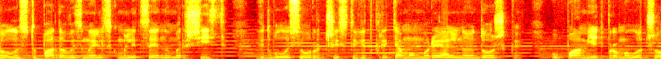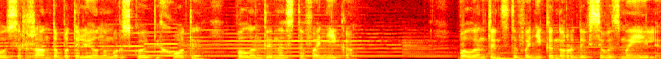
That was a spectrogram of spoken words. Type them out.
листопада в Ізмаїльському ліцеї номер 6 відбулося урочисте відкриття меморіальної дошки у пам'ять про молодшого сержанта батальйону морської піхоти Валентина Стефаніка. Валентин Стефаніка народився в Ізмаїлі,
